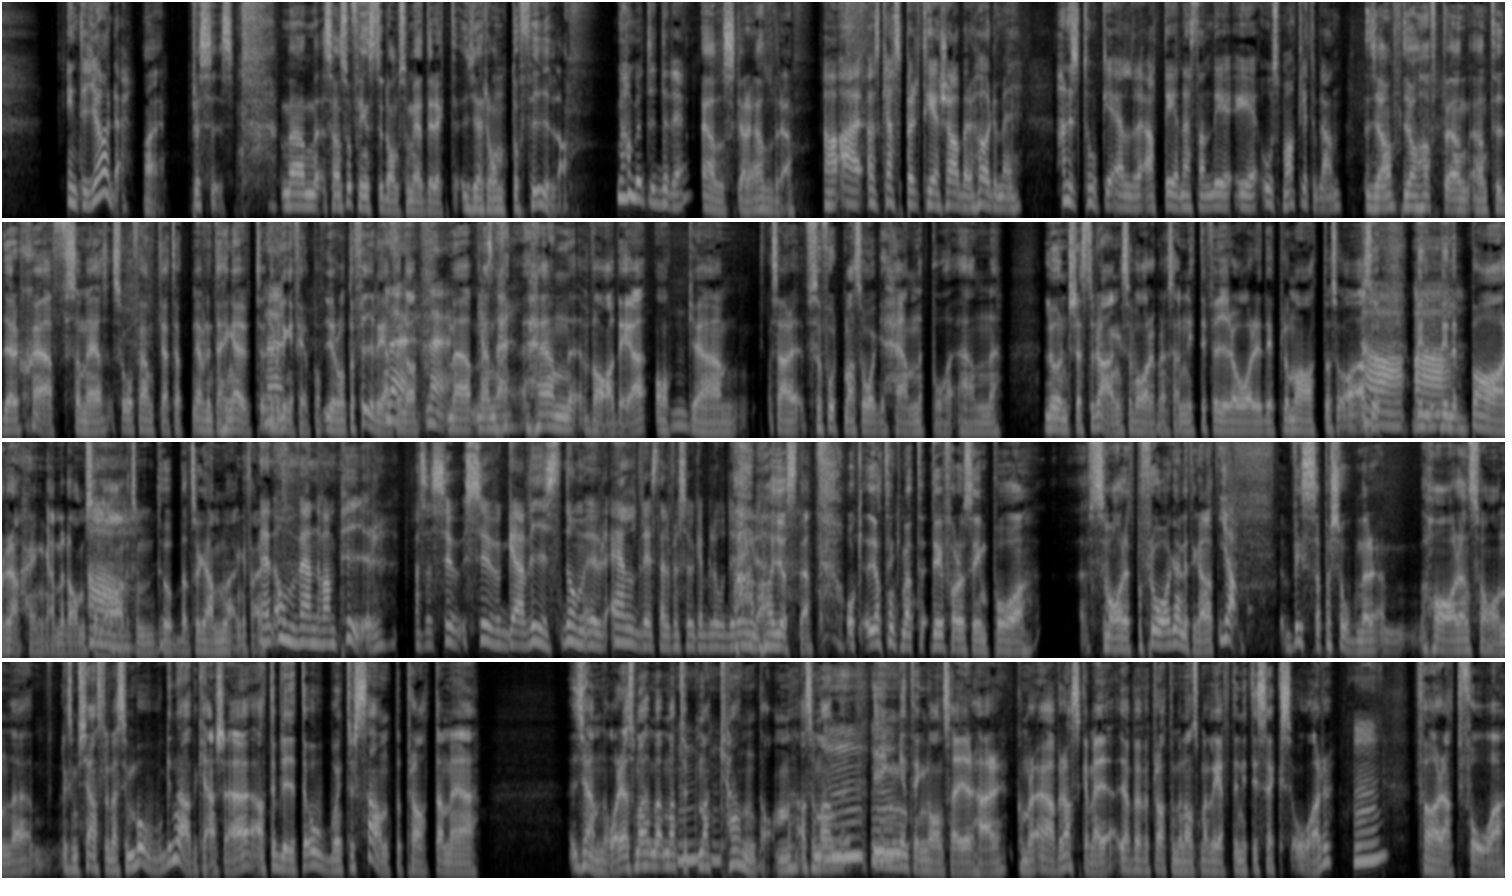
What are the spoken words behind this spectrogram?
inte gör det. Nej, precis. Men sen så finns det de som är direkt gerontofila, Vad betyder det? älskar äldre. Ja, alltså Kasper T. Schaber, hör du mig? Han är så tokig äldre att det är nästan det är osmakligt ibland. Ja, jag har haft en, en tidigare chef som är så offentlig att jag, jag vill inte hänga ut. Det är Nej. väl inget fel på gerontofil egentligen. Nej, då. nej, men men. Mm. hen var det. Och ehm, så, här, så fort man såg hen på en lunchrestaurang så var det med en så här 94-årig diplomat och så. Alltså, Ja, vill, ja. ville bara hänga med dem som Ja. var liksom dubbelt så gamla ungefär. En omvänd vampyr. Alltså su- suga visdom ur äldre istället för att suga blod ur yngre. Ja, just det. Och jag tänker mig att det får oss in på svaret på frågan lite grann. Att Ja. Vissa personer mm, har en sån eh, liksom känslomässig mognad kanske, att det blir lite ointressant att prata med jämnåriga. Alltså man, man, man, typ, man kan dem. Alltså man, Ingenting någon säger här kommer att överraska mig. Jag behöver prata med någon som har levt i 96 år för att få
